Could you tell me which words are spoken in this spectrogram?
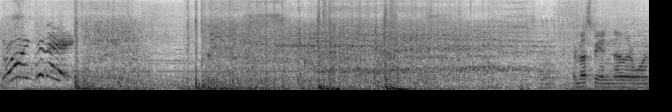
Throwing grenade! There must be another one.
